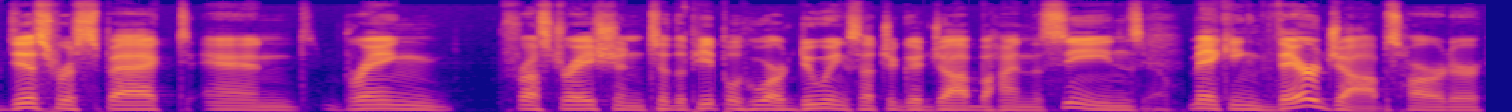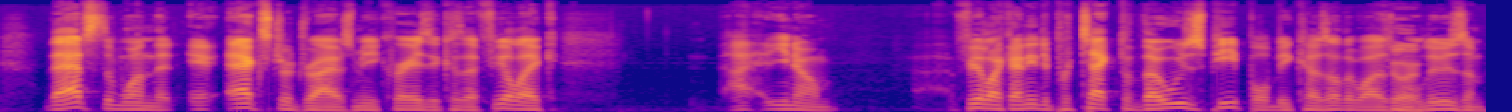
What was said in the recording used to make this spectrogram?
disrespect and bring frustration to the people who are doing such a good job behind the scenes, making their jobs harder. That's the one that extra drives me crazy because I feel like, I, you know, I feel like I need to protect those people because otherwise we'll lose them.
